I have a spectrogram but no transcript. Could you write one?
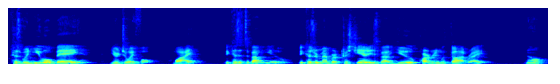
Because when you obey, you're joyful. Why? Because it's about you. Because remember, Christianity is about you partnering with God, right? No.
